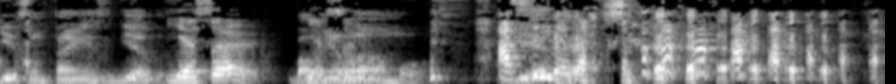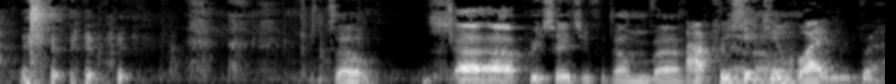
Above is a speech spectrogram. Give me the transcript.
get some things together. Yes, sir. Bought yes, me a sir. lawnmower. I see that. the so I, I appreciate you for coming by. I appreciate And, you uh, inviting me, bro.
